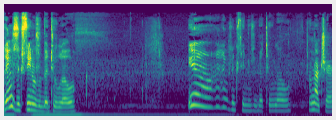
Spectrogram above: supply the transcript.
I think 16 was a bit too low. Yeah, I think 16 was a bit too low. I'm not sure.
